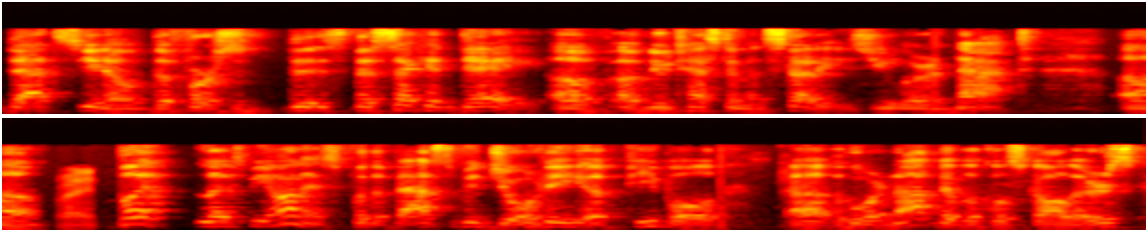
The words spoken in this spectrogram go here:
that's you know the first this, the second day of, of New Testament studies. You learn that. Um, right. But let's be honest, for the vast majority of people uh, who are not biblical scholars,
